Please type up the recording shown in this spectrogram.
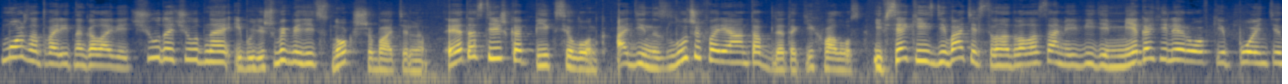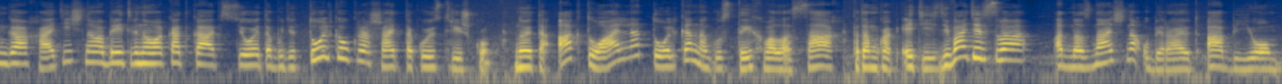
Можно творить на голове чудо чудное и будешь выглядеть с ног сшибательно. Это стрижка Pixie Long. Один из лучших вариантов для таких волос. И всякие издевательства над волосами в виде мегафилировки, поинтинга, хаотичного бритвенного катка, все это будет только украшать такую стрижку. Но это актуально только на густых волосах, потому как эти издевательства однозначно убирают объем.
